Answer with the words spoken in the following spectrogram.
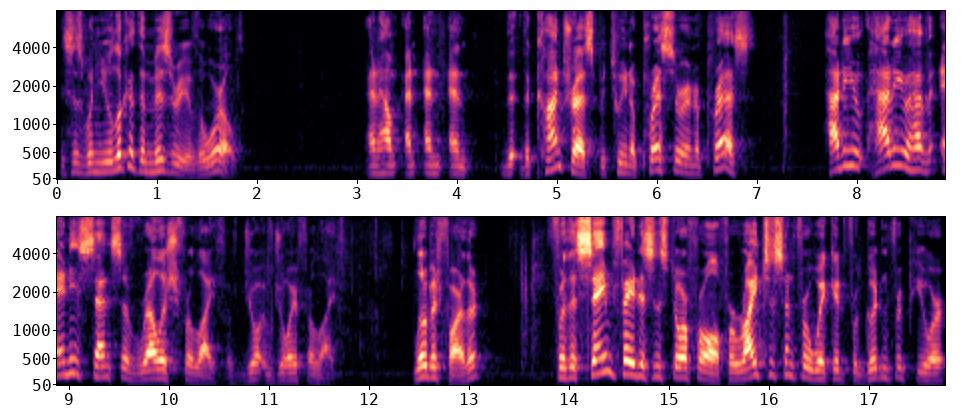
He says, when you look at the misery of the world, and, how, and, and, and the, the contrast between oppressor and oppressed, how do, you, how do you have any sense of relish for life, of joy, of joy for life? A little bit farther. For the same fate is in store for all, for righteous and for wicked, for good and for pure,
